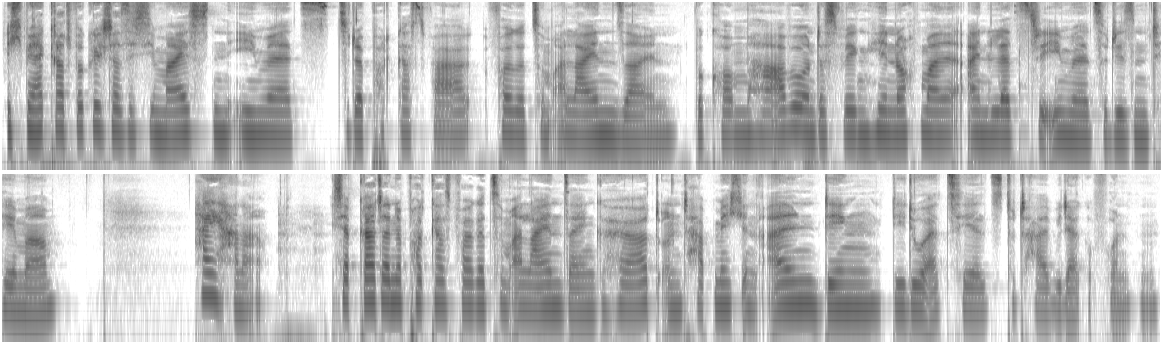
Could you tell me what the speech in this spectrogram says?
Ich merke gerade wirklich, dass ich die meisten E-Mails zu der Podcast-Folge zum Alleinsein bekommen habe und deswegen hier nochmal eine letzte E-Mail zu diesem Thema. Hi Hannah. Ich habe gerade deine Podcast-Folge zum Alleinsein gehört und habe mich in allen Dingen, die du erzählst, total wiedergefunden.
